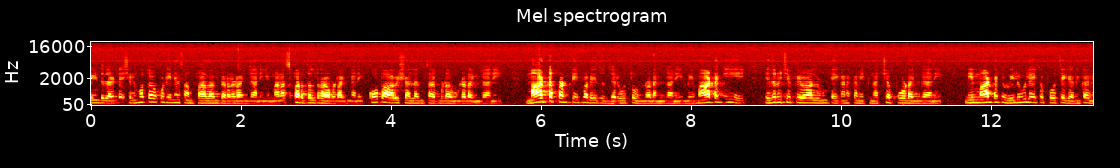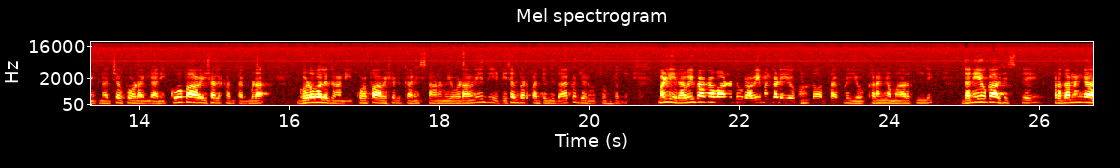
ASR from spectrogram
ఏంటిదంటే శ్రమతో కూడిన సంపాదన పెరగడం కానీ మనస్పర్ధలు రావడం కానీ కోప ఆవేశాలంతా కూడా ఉండడం కానీ మాట పట్టింపు అనేది జరుగుతూ ఉండడం కానీ మీ మాటకి ఎదురు చెప్పే వాళ్ళు ఉంటే కనుక మీకు నచ్చకపోవడం కానీ మీ మాటకి విలువ లేకపోతే కనుక మీకు నచ్చకపోవడం కానీ కోప ఆవేశాలకంతా కూడా గొడవలు కానీ కోప ఆవేశాలకు కానీ స్థానం ఇవ్వడం అనేది డిసెంబర్ పద్దెనిమిది దాకా జరుగుతూ ఉంటుంది. మళ్ళీ రవి భగవానుడు రవిమంగళ యోగంలో అంతా కూడా యోగకరంగా మారుతుంది. ధనయోగాలు ఇస్తే ప్రధానంగా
